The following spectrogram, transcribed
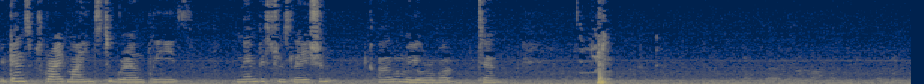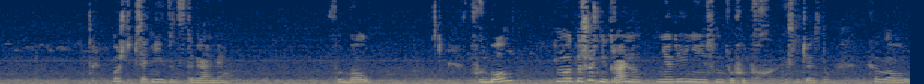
You can subscribe my Instagram, please. Name this translation. Алла Майорова 10. Можете писать мне в Инстаграме. Футбол. Футбол? Ну, отношусь нейтрально. Нет, я не, не смотрю футбол, если честно. Hello.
